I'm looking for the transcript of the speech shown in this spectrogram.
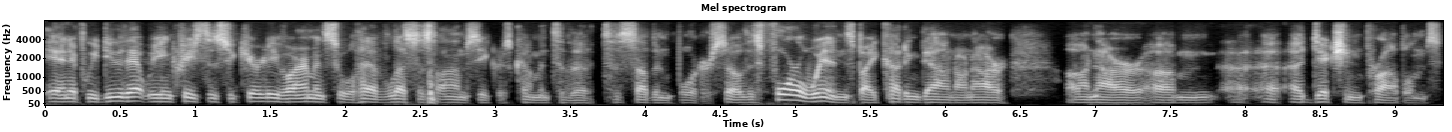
And if we do that, we increase the security environment, so we'll have less asylum seekers coming to the to southern border. So there's four wins by cutting down on our on our um, uh, addiction problems.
